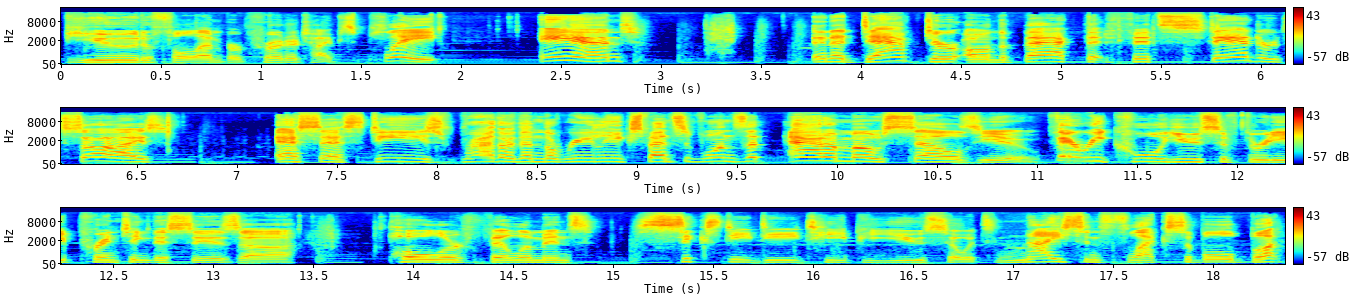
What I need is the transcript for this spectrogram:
beautiful Ember Prototypes plate, and an adapter on the back that fits standard size SSDs rather than the really expensive ones that Atomos sells you. Very cool use of 3D printing. This is uh, Polar Filaments 60D TPU, so it's nice and flexible, but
